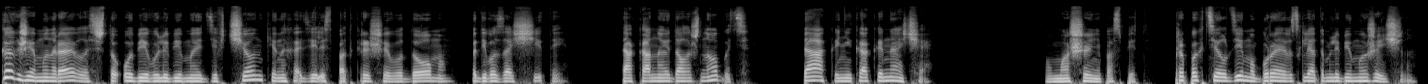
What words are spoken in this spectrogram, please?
Как же ему нравилось, что обе его любимые девчонки находились под крышей его дома, под его защитой. Так оно и должно быть. Так и никак иначе. «В машине поспит», пропыхтел Дима, бурая взглядом любимую женщину.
